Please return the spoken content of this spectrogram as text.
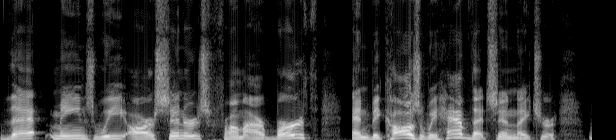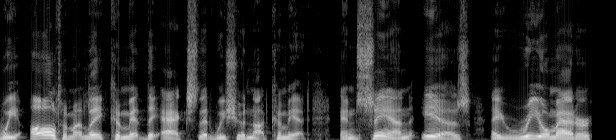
that means we are sinners from our birth and because we have that sin nature, we ultimately commit the acts that we should not commit. And sin is a real matter,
